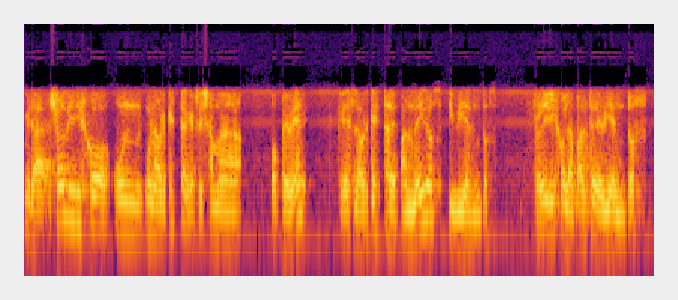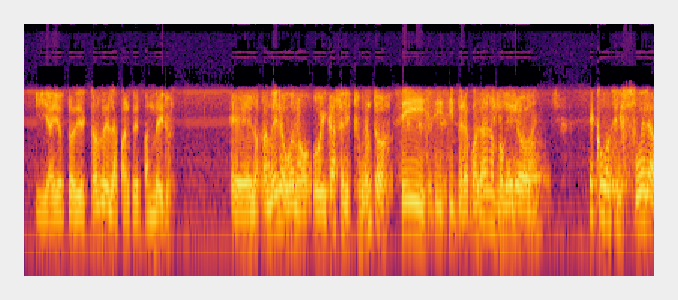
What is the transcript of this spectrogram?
mira, yo dirijo un- una orquesta que se llama OPB, que es la Orquesta de Pandeiros y Vientos. Yo dirijo la parte de vientos y hay otro director de la parte de pandeiros. Eh, los pandeiros, bueno, ¿ubicás el instrumento? Sí, sí, sí, pero contale un poquito. ¿eh? Es como si fuera,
